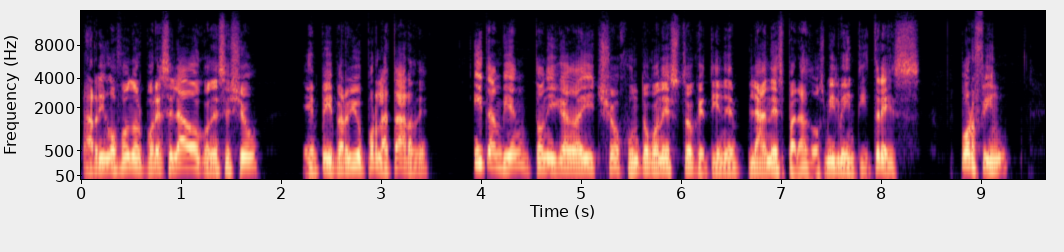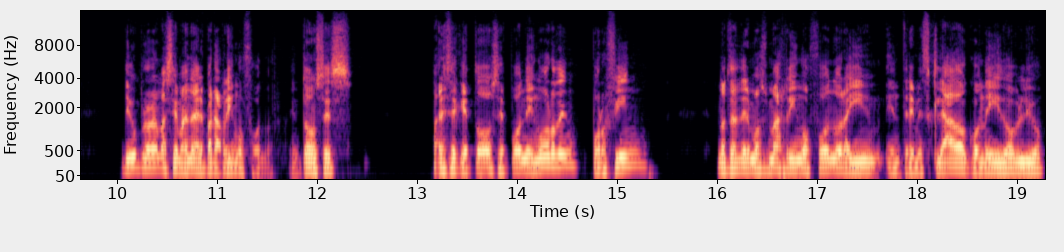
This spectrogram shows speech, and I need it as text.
a Ring of Honor por ese lado, con ese show, en pay-per-view por la tarde. Y también Tony Khan ha dicho, junto con esto, que tiene planes para 2023, por fin, de un programa semanal para Ring of Honor. Entonces, parece que todo se pone en orden, por fin. No tendremos más Ring of Honor ahí entremezclado con AEW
